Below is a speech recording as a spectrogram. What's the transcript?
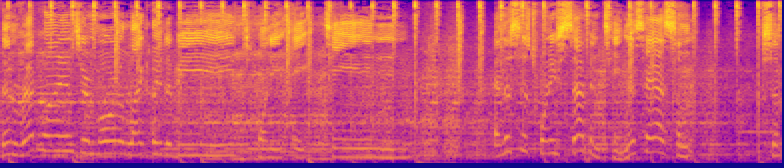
Then red wines are more likely to be 2018, and this is 2017. This has some some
